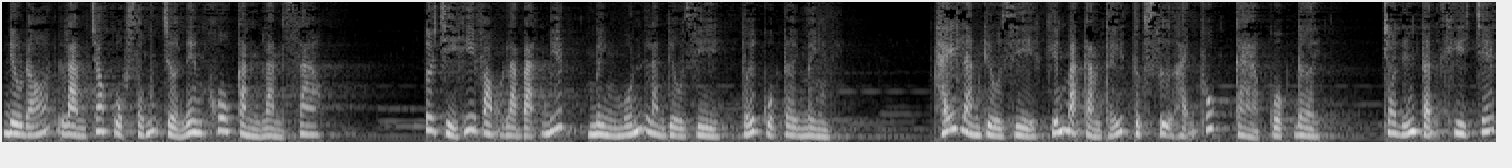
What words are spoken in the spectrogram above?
Điều đó làm cho cuộc sống trở nên khô cằn làm sao. Tôi chỉ hy vọng là bạn biết mình muốn làm điều gì với cuộc đời mình. Hãy làm điều gì khiến bạn cảm thấy thực sự hạnh phúc cả cuộc đời, cho đến tận khi chết.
